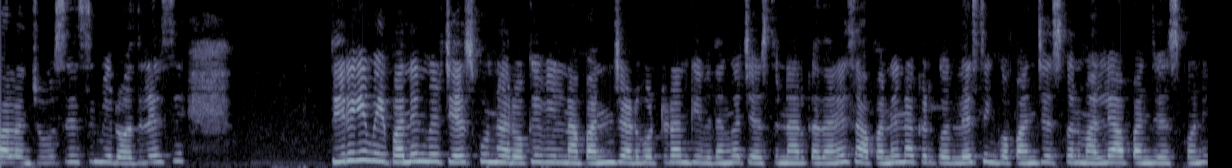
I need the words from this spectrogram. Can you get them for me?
వాళ్ళని చూసేసి మీరు వదిలేసి తిరిగి మీ పనిని మీరు చేసుకుంటున్నారు. ఓకే వీళ్ళు నా పనిని జడగొట్టడానికి ఈ విధంగా చేస్తున్నారు కదా అనేసి ఆ పనిని అక్కడికి వదిలేసి ఇంకో పని చేసుకొని మళ్ళీ ఆ పని చేసుకొని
